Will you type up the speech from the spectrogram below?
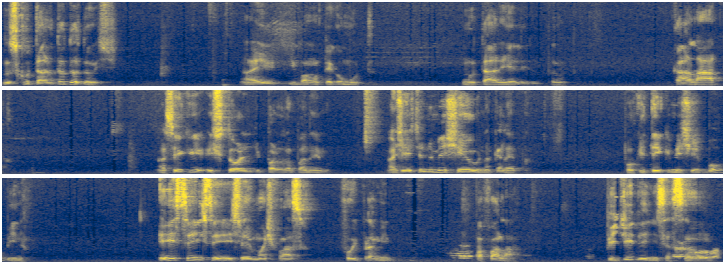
Não escutaram todos os dois. Aí Ibama pegou multa. Multaram ele, pronto. Calado. Assim que história de Paranapanema. A gente não mexeu naquela época. Porque tem que mexer bobina. Esse, esse, esse é mais fácil, foi para mim, para falar. Pedido de iniciação.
